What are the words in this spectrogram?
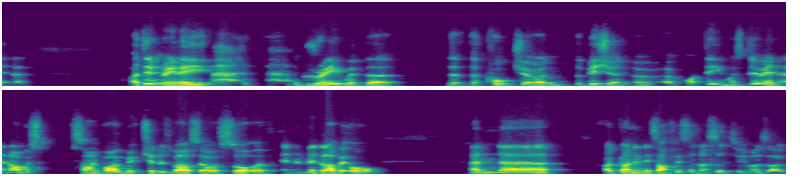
in, and I didn't really agree with the the, the culture and the vision of, of what Dean was doing. And I was signed by Richard as well, so I was sort of in the middle of it all. And uh, I'd gone in his office and I said to him, I was like,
